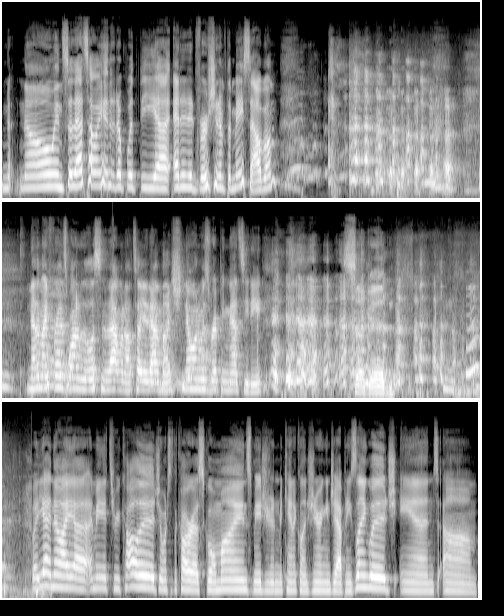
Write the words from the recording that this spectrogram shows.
"N- no. And so that's how I ended up with the uh, edited version of the Mace album. None of my friends wanted to listen to that one. I'll tell you that much. No one was ripping that CD. So good. But yeah, no, I uh, I made it through college. I went to the Colorado School of Mines, majored in mechanical engineering and Japanese language, and um,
